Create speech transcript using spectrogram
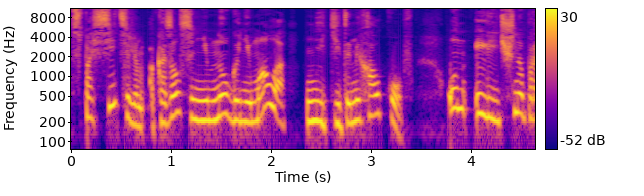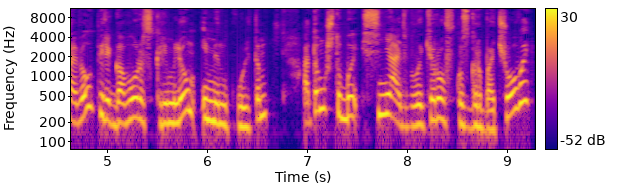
спасителем оказался ни много ни мало Никита Михалков. Он лично провел переговоры с Кремлем и Минкультом о том, чтобы снять блокировку с Горбачевой,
